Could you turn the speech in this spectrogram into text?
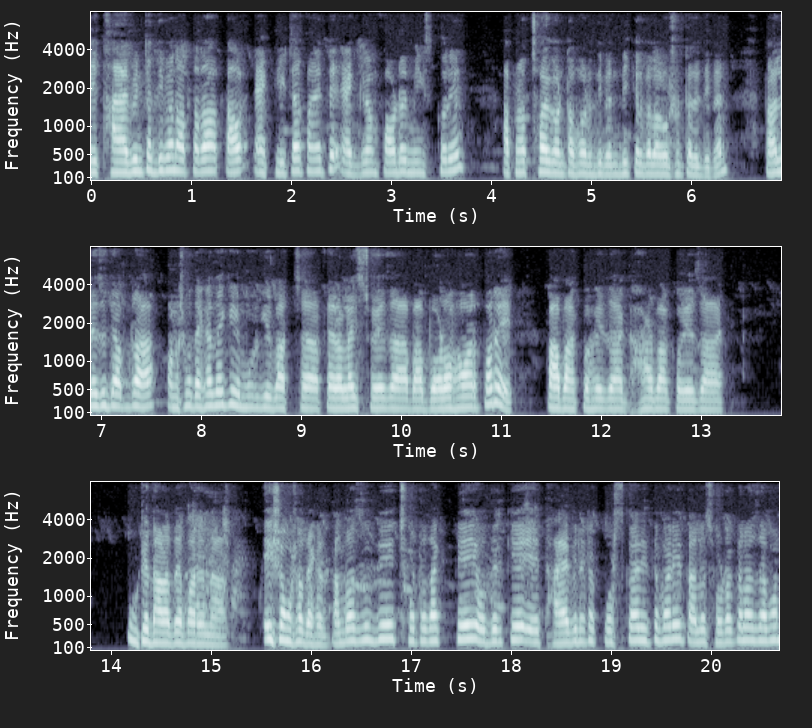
এই থায়াবিনটা দিবেন আপনারা, তাও এক লিটার পানিতে এক গ্রাম পাউডার মিক্স করে আপনারা ছয় ঘণ্টা পরে দিবেন বিকেলবেলা ওষুধটাতে দিবেন। তাহলে যদি আপনারা, অনেক সময় দেখা যায় কি, মুরগির বাচ্চা প্যারালাইজড হয়ে যায় বা বড় হওয়ার পরে পা বাঁকা হয়ে যায়, ঘাড় বাঁকা হয়ে যায়, উঠে দাঁড়াতে পারে না, এই সমস্যা দেখা যায়। আমরা যদি ছোট থাকতে ওদেরকে এই থায়াবিন একটা কোর্স করে দিতে পারি, তাহলে ছোটোকালে যেমন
